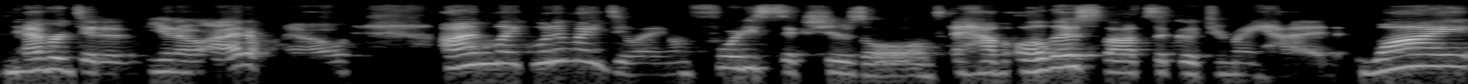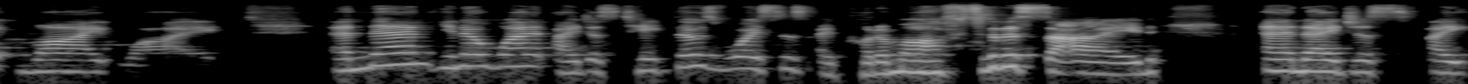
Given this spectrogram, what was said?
never did it. You know, I don't know. I'm like, what am I doing? I'm 46 years old. I have all those thoughts that go through my head. Why? Why? Why? And then you know what? I just take those voices, I put them off to the side, and I just I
